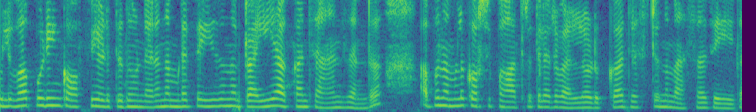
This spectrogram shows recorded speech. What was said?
ഉലുവാപ്പൊടിയും കോഫിയും എടുത്തത് കൊണ്ട് തന്നെ നമ്മുടെ ഫേസ് ഒന്ന് ഡ്രൈ ആക്കാൻ ചാൻസ് ഉണ്ട്. അപ്പോൾ നമ്മൾ കുറച്ച് പാത്രത്തിലൊരു വെള്ളം എടുക്കുക. ജസ്റ്റ് ഒന്ന് മസാജ് ചെയ്യുക.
